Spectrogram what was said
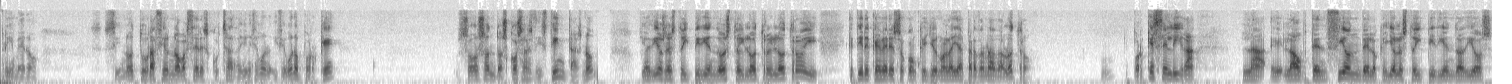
primero. Si no, tu oración no va a ser escuchada. Y dice, bueno, dice, bueno, ¿por qué? Son, son dos cosas distintas, ¿no? Yo a Dios le estoy pidiendo esto y lo otro y lo otro, y ¿qué tiene que ver eso con que yo no le haya perdonado al otro? ¿Mm? ¿Por qué se liga la, eh, la, obtención de lo que yo le estoy pidiendo a Dios,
